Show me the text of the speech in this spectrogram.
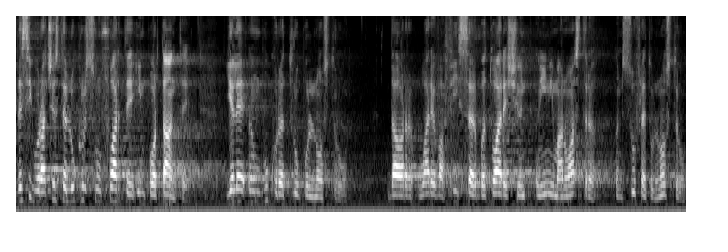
Desigur, aceste lucruri sunt foarte importante. Ele îmbucură trupul nostru, dar oare va fi sărbătoare și în, în inima noastră, în sufletul nostru?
